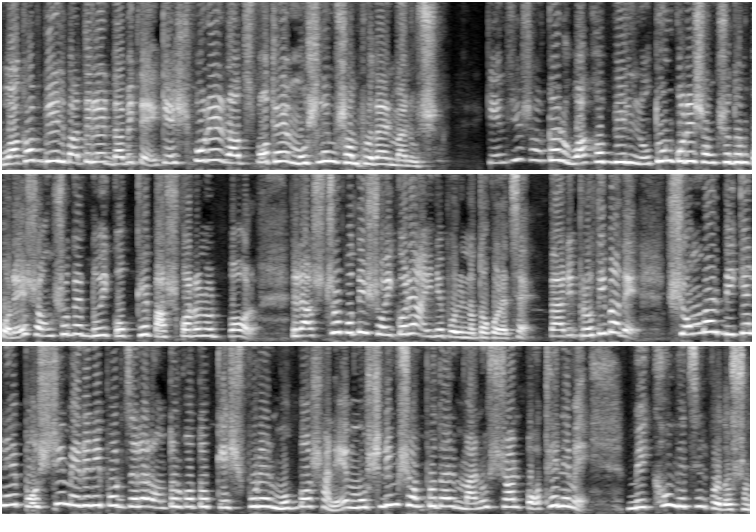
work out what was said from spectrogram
ওয়াকফ বিল বাতিলের দাবিতে কেশপুরের রাজপথে মুসলিম সম্প্রদায়ের মানুষ। কেন্দ্রীয় সরকার ওয়াকফ বিল নতুন করে সংশোধন করে সংসদের দুই কক্ষে পাশ করানোর পর রাষ্ট্রপতি সই করে আইনে পরিণত করেছে। তারই প্রতিবাদে সোমবার বিকেলে পশ্চিম মেদিনীপুর জেলার অন্তর্গত কেশপুরের মুখবসানে মুসলিম সম্প্রদায়ের মানুষজন পথে নেমে বিক্ষোভ মিছিল প্রদর্শন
